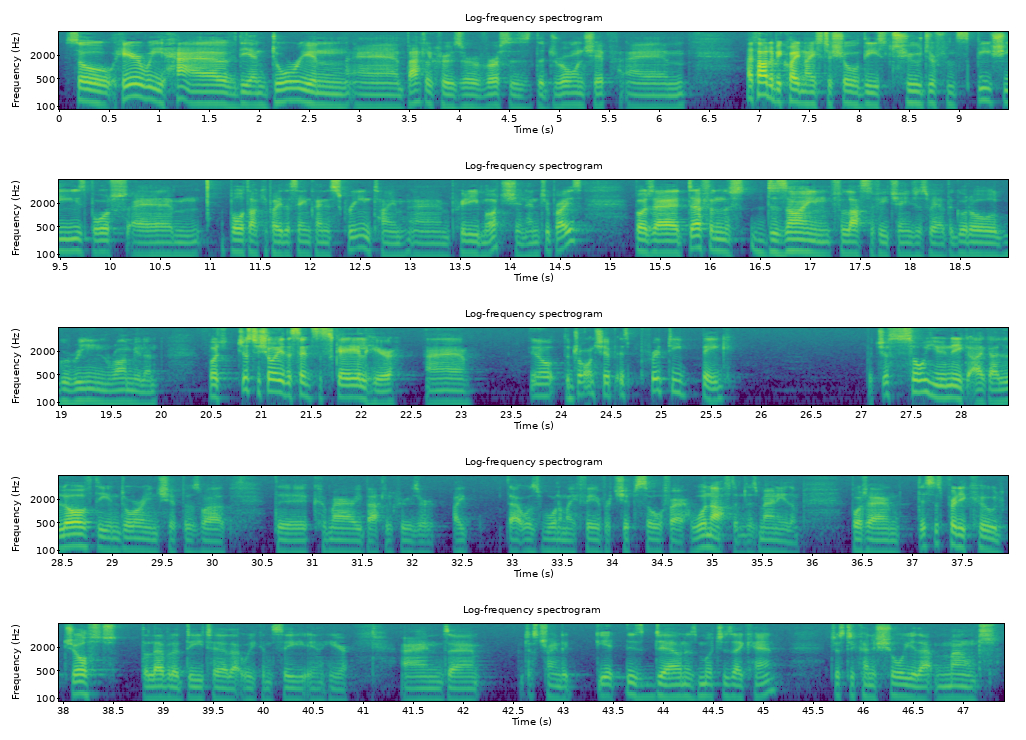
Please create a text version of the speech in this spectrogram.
So here we have the Andorian uh, battle cruiser versus the drone ship. Um, I thought it'd be quite nice to show these two different species, but um, both occupy the same kind of screen time, um, pretty much in Enterprise. But uh, definite design philosophy changes. We have the good old green Romulan. But just to show you the sense of scale here, uh, you know, the drone ship is pretty big, but just so unique. Like I love the Andorian ship as well, the Kumari battle cruiser. I that was one of my favorite ships so far. One of them. There's many of them. But um, this is pretty cool, just the level of detail that we can see in here. And um, just trying to get this down as much as I can, just to kind of show you that mount.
